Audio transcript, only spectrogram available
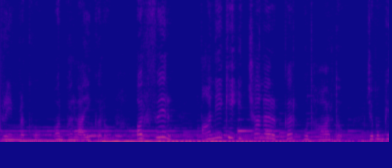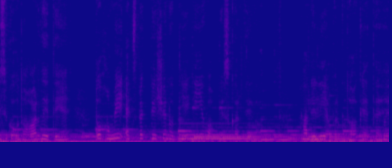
प्रेम रखो और भलाई करो, और फिर पाने की इच्छा न रखकर उधार दो। जब हम किसी को उधार देते हैं तो हमें एक्सपेक्टेशन होती है कि ये वापस कर देगा। हालेलुया, पर खुदा कहता है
